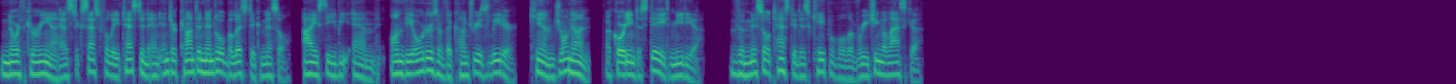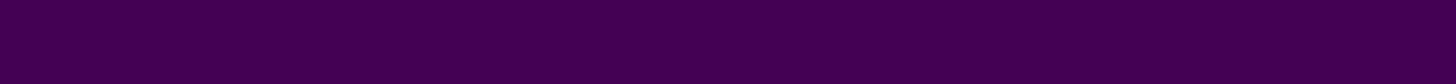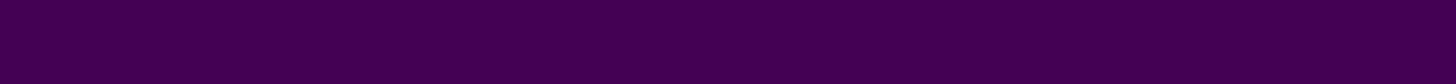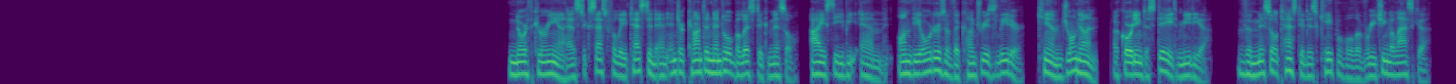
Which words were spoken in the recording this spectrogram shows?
North Korea has successfully tested an intercontinental ballistic missile, ICBM, on the orders of the country's leader, Kim Jong-un, according to state media. The missile tested is capable of reaching Alaska. North Korea has successfully tested an intercontinental ballistic missile, ICBM, on the orders of the country's leader, Kim Jong-un, according to state media. The missile tested is capable of reaching Alaska.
